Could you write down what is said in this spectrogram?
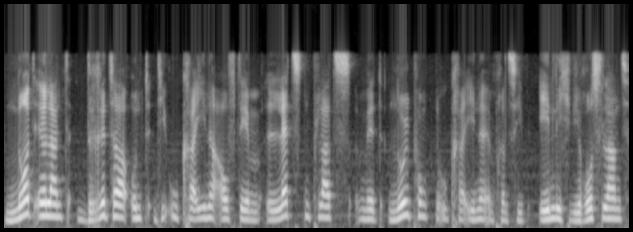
Nordirland dritter und die Ukraine auf dem letzten Platz mit null Punkten. Ukraine im Prinzip ähnlich wie Russland.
